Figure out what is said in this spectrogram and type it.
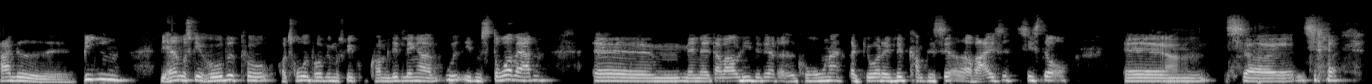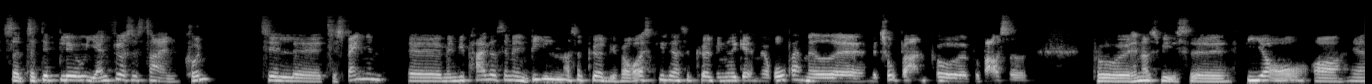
pakkede øh, bilen. Vi havde måske håbet på og troet på, at vi måske kunne komme lidt længere ud i den store verden, øh, men øh, der var jo lige det der, der hed corona, der gjorde det lidt kompliceret at rejse sidste år. Øh, ja. så, så, så, så det blev i anførselstegn kun til, øh, til Spanien, øh, men vi pakkede simpelthen bilen, og så kørte vi fra Roskilde, og så kørte vi ned igennem Europa med, øh, med to børn på, på bagsædet på øh, henholdsvis øh, fire år, og ja,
